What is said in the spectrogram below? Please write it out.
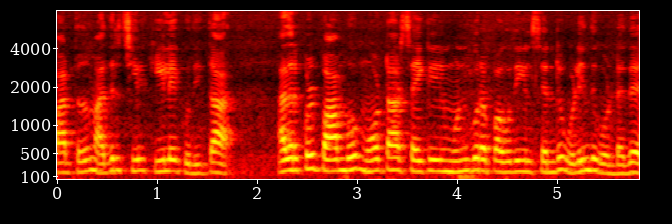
பார்த்ததும் அதிர்ச்சியில் கீழே குதித்தார். அதற்குள் பாம்பு மோட்டார் சைக்கிளின் முன்புற பகுதியில் சென்று ஒளிந்து கொண்டது.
